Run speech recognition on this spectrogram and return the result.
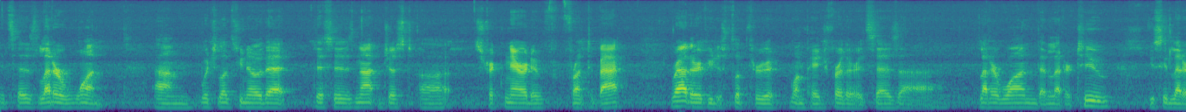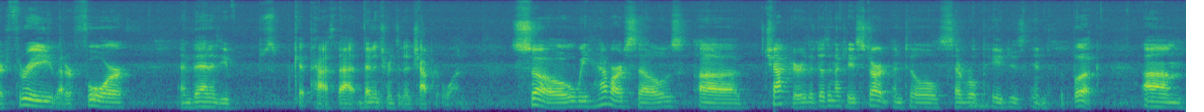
it says letter one, um, which lets you know that this is not just a strict narrative front to back. Rather, if you just flip through it one page further, it says uh, letter one, then letter two. You see letter three, letter four, and then as you get past that, then it turns into chapter one. So we have ourselves a chapter that doesn't actually start until several pages into the book. Um,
